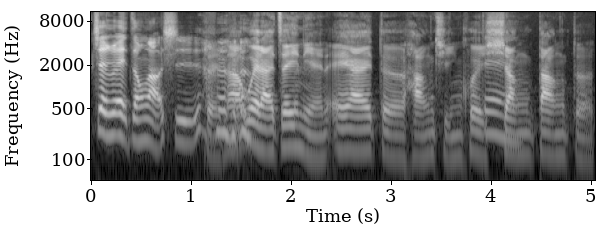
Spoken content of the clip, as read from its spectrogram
郑瑞宗老师。对，那未来这一年 AI 的行情会相当的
